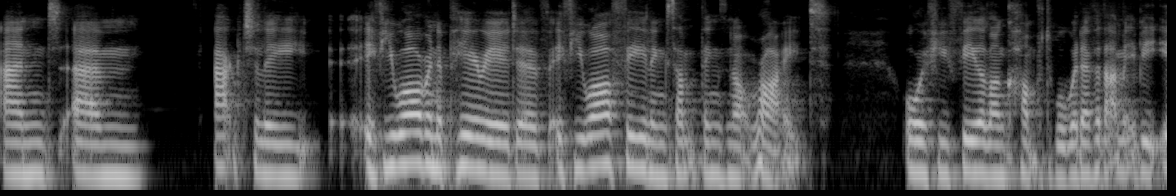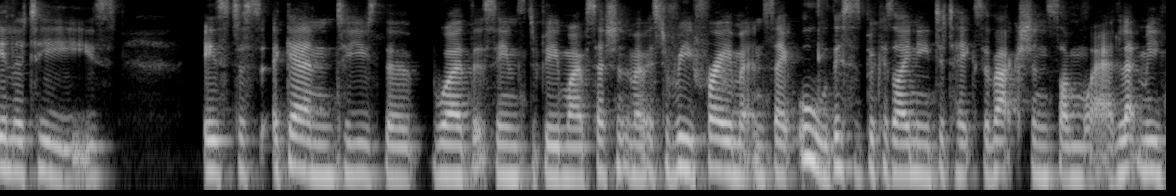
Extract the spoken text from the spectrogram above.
And um, actually, if you are in a period of, if you are feeling something's not right, or if you feel uncomfortable, whatever that may be, ill at ease, is to again to use the word that seems to be my obsession at the moment is to reframe it and say oh this is because i need to take some action somewhere let me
